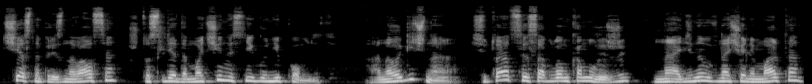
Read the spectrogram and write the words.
честно признавался, что следа мочи на снегу не помнит. Аналогично ситуация с обломком лыжи, найденным в начале марта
